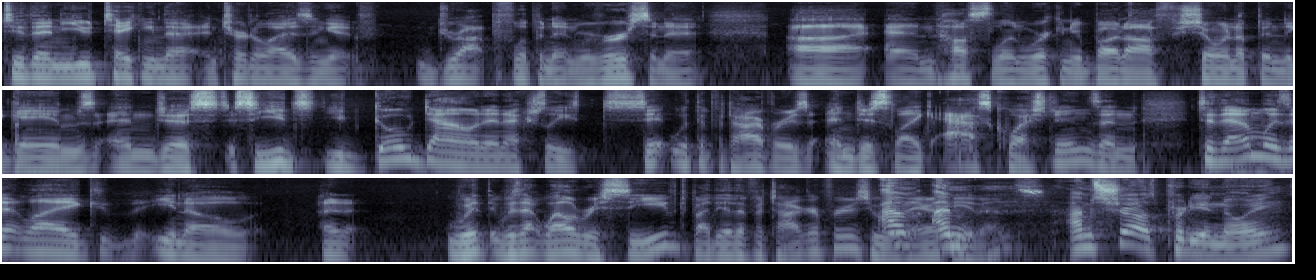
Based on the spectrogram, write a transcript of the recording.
To then you taking that, internalizing it, drop flipping it, and reversing it, uh, and hustling, working your butt off, showing up into games, and just so you'd you'd go down and actually sit with the photographers and just like ask questions. And to them, was it like you know? A, was that well received by the other photographers who were I'm, there at I'm, the events? I'm sure I was pretty annoying.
